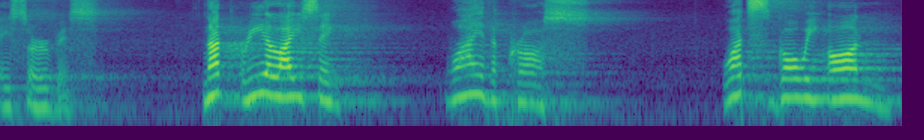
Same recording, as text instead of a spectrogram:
a service. Not realizing why the cross? What's going on?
